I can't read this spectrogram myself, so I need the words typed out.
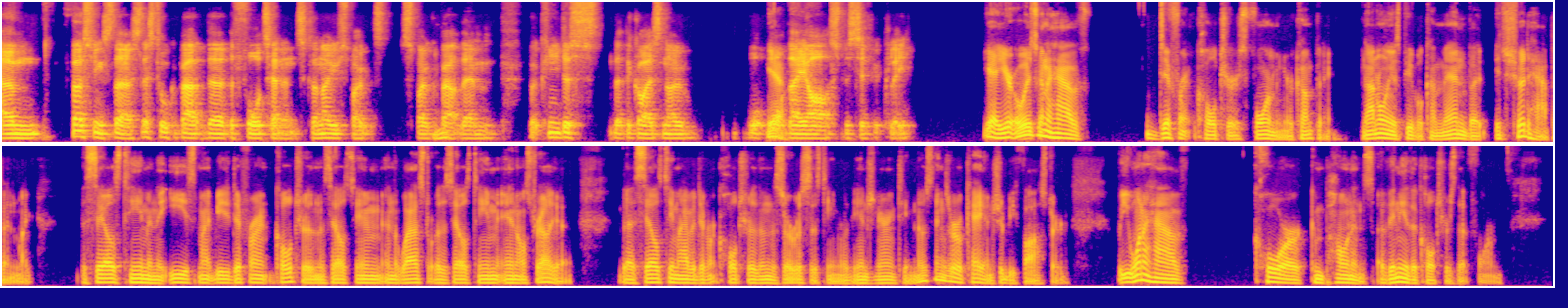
Um, first things first, let's talk about the the four tenants because I know you spoke spoke mm-hmm. about them, but can you just let the guys know what, yeah. what they are specifically? Yeah, you're always going to have different cultures form in your company not only as people come in, but it should happen. Like the sales team in the East might be a different culture than the sales team in the West or the sales team in Australia. The sales team might have a different culture than the services team or the engineering team. Those things are okay and should be fostered. But you want to have core components of any of the cultures that form.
